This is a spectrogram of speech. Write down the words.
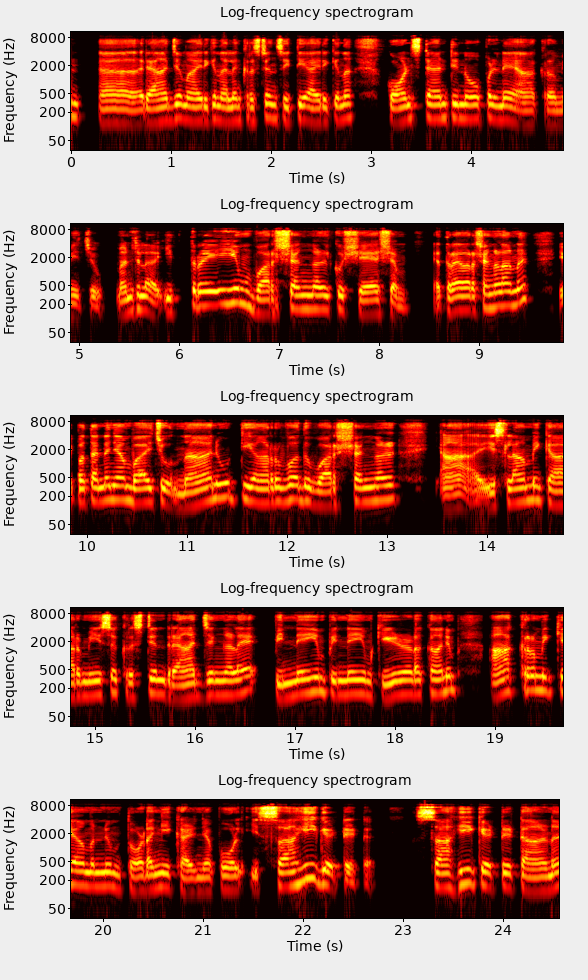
രാജ്യമായിരിക്കുന്ന അല്ലെങ്കിൽ ക്രിസ്ത്യൻ സിറ്റി ആയിരിക്കുന്ന കോൺസ്റ്റാന്റിനോപ്പിളിനെ ആക്രമിച്ചു. മനസ്സിലായി? ഇത്രയും വർഷങ്ങൾക്ക് ശേഷം എത്ര വർഷങ്ങളാണ്? ഇപ്പൊ തന്നെ ഞാൻ വായിച്ചു നാനൂറ്റി അറുപത് വർഷങ്ങൾ ഇസ്ലാമിക് ആർമീസ് ക്രിസ്ത്യൻ രാജ്യങ്ങളെ പിന്നെയും പിന്നെയും കീഴടക്കാനും ആക്രമിക്കാമെന്നും തുടങ്ങി കഴിഞ്ഞപ്പോൾ ഈ സഹി കെട്ടിട്ട് സഹി കെട്ടിട്ടാണ്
